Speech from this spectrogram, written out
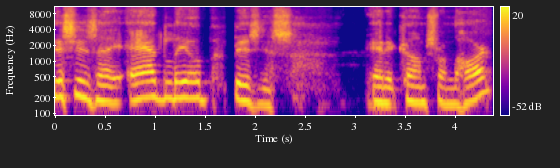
this is a ad lib business, and it comes from the heart,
